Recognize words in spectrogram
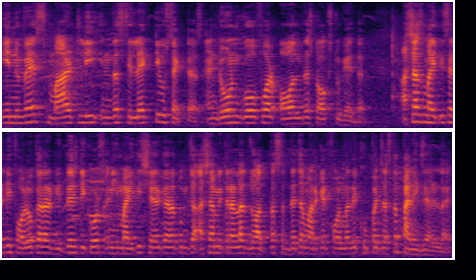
invest smartly in the selective sectors and don't go for all the stocks together अशाच माहितीसाठी फॉलो करा रितेश डिकोर्स आणि ही माहिती शेअर करा. तुमच्या अशा मित्राला जो आत्ता सध्याच्या मार्केट फॉलमध्ये खूपच जास्त पॅनिक झालेला आहे.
